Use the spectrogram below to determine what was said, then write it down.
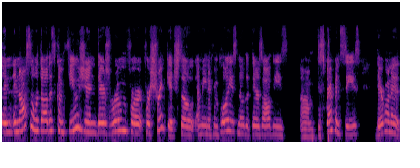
and, and also with all this confusion there's room for for shrinkage so i mean if employees know that there's all these um, discrepancies they're going to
